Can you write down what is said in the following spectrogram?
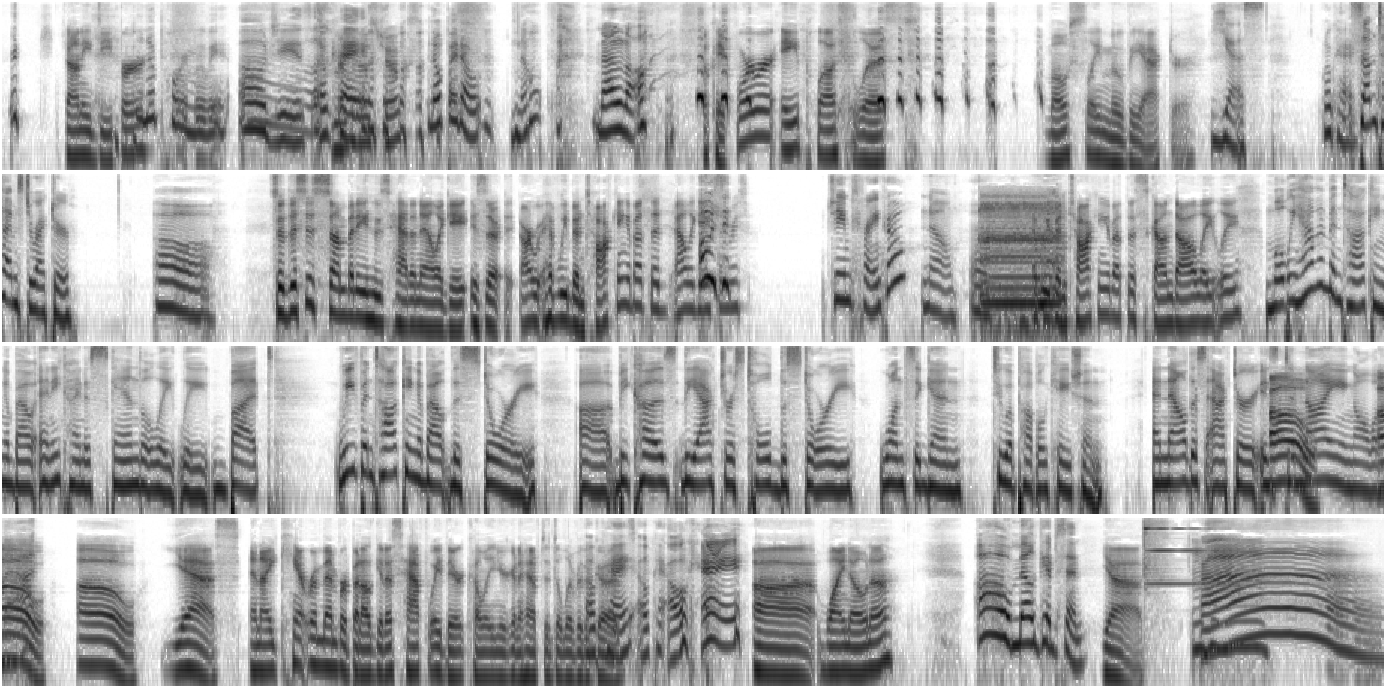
Johnny Deeper? in a porn movie. Oh, geez. Okay. Remember those jokes? Nope, I don't. nope. Not at all. Okay, former A plus list, mostly movie actor. Yes. Okay. Sometimes director. Oh. So this is somebody who's had an allegation. Is there? Are have we been talking about the allegation? Oh, is it- rec- James Franco? No. Have we been talking about this scandal lately? Well, we haven't been talking about any kind of scandal lately, but we've been talking about this story uh, because the actress told the story once again to a publication. And now this actor is Oh. denying all of that. Oh, oh, yes. And I can't remember, but I'll get us halfway there, Colleen. You're going to have to deliver the Okay. goods. Okay. Okay. Uh, Winona. Oh, Mel Gibson. Yes. Ah.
